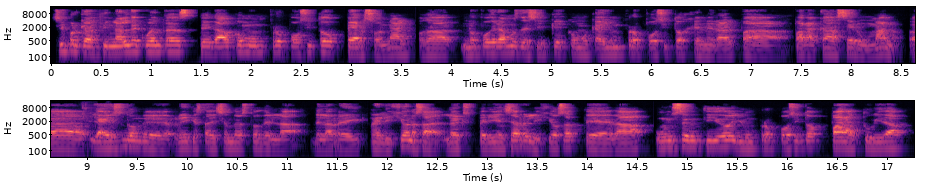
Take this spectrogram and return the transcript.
Sí, porque al final de cuentas te da como un propósito personal. O sea, no podríamos decir que como que hay un propósito general pa, para cada ser humano. Uh, y ahí es donde Rick está diciendo esto de la, de la re religión. O sea, la experiencia religiosa te da un sentido y un propósito para tu vida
